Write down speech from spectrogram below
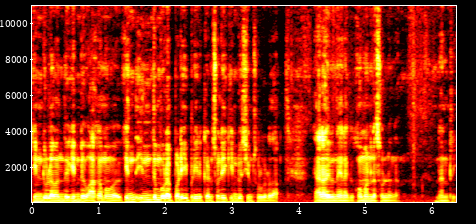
ஹிந்துவில் வந்து ஹிந்து அகம ஹிந்து இந்து முறைப்படி இப்படி இருக்குன்னு சொல்லி ஹிந்துசியம் சொல்கிறதா யாராவது இருந்தால் எனக்கு கொமெண்டில் சொல்லுங்கள் நன்றி.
